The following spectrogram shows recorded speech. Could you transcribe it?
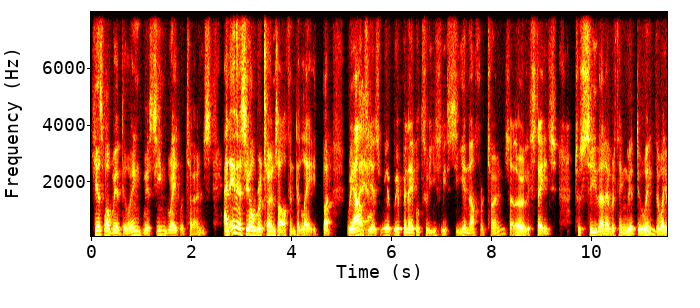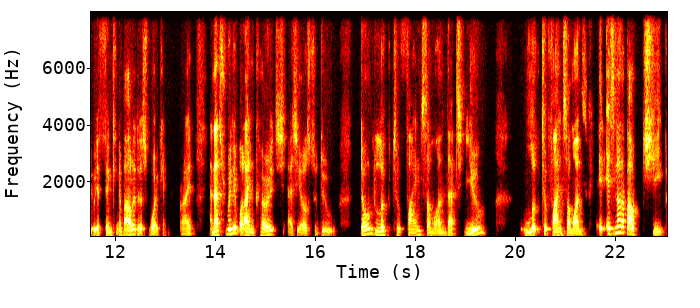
here's what we're doing, we're seeing great returns. And in SEO, returns are often delayed. But reality is we, we've been able to easily see enough returns at an early stage to see that everything we're doing, the way we're thinking about it, is working. Right. And that's really what I encourage SEOs to do. Don't look to find someone that's you look to find someone. It, it's not about cheap.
